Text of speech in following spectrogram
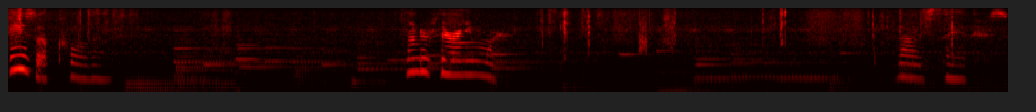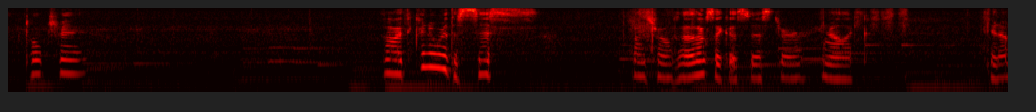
These look cool though. wonder if there are any more. Obviously there's Dolce. Oh, I think I know where the sis comes from. That looks like a sister, you know, like, you know,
